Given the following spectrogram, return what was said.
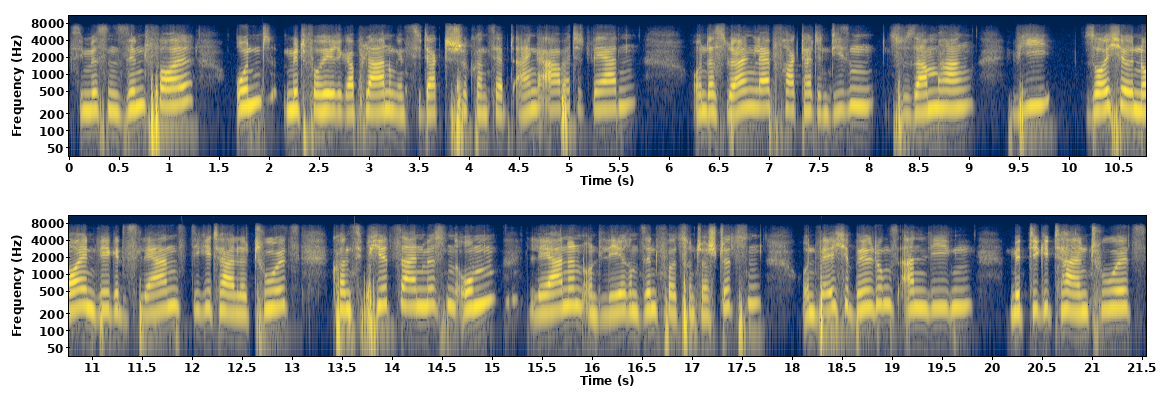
sie müssen sinnvoll und mit vorheriger Planung ins didaktische Konzept eingearbeitet werden. Und das Learning Lab fragt halt in diesem Zusammenhang, wie solche neuen Wege des Lernens, digitale Tools konzipiert sein müssen, um Lernen und Lehren sinnvoll zu unterstützen und welche Bildungsanliegen mit digitalen Tools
